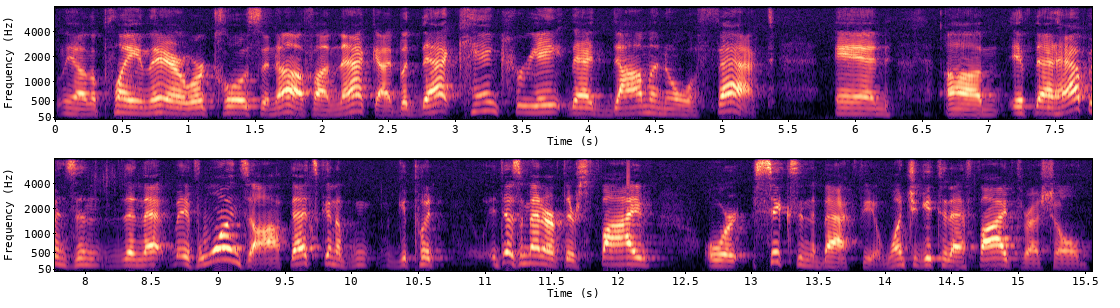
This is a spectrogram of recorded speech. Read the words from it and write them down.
you know the plane there. We're close enough on that guy, but that can create that domino effect and um, if that happens, then, then that if one's off, that's going to put. It doesn't matter if there's five or six in the backfield. Once you get to that five threshold,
